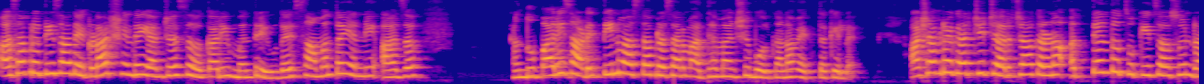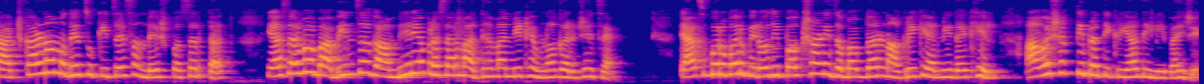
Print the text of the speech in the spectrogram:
असा प्रतिसाद एकनाथ शिंदे यांचे सहकारी मंत्री उदय सामंत यांनी आज दुपारी साडेतीन वाजता प्रसारमाध्यमांशी बोलताना व्यक्त केलंय. अशा प्रकारची चर्चा करणं अत्यंत चुकीचं असून राजकारणामध्ये चुकीचे संदेश पसरतात. या सर्व बाबींचं गांभीर्य प्रसारमाध्यमांनी ठेवणं गरजेचं आहे. त्याचबरोबर विरोधी पक्ष आणि जबाबदार नागरिक यांनी देखील आवश्यक ती प्रतिक्रिया दिली पाहिजे.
